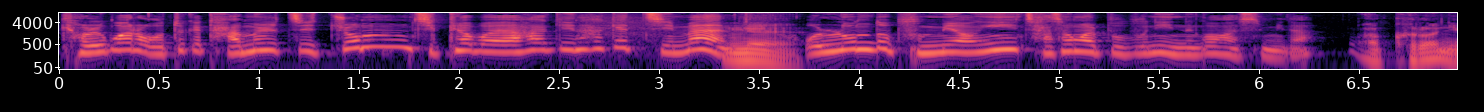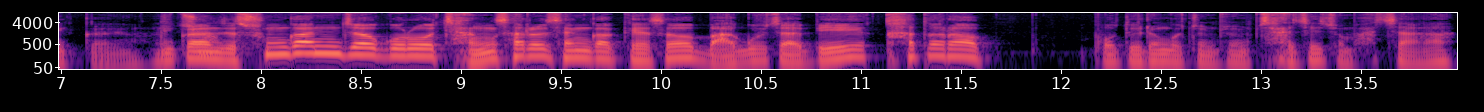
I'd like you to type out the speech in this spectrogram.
결과를 어떻게 담을지 좀 지켜봐야 하긴 하겠지만 네. 언론도 분명히 자성할 부분이 있는 것 같습니다. 아, 그러니까요. 그러니까 그쵸? 이제 순간적으로 장사를 생각해서 마구잡이 카더라 보도 이런 거좀좀 자제 좀 하자.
